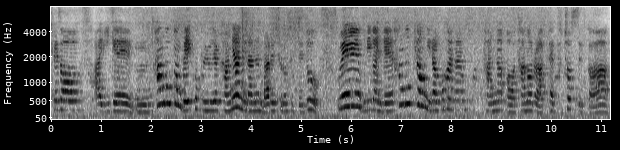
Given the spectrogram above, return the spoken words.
그래서 아 이게 음, 한국형 메이커 교육의 방향이라는 말을 들었을 때도 왜 우리가 이제 한국형이라고 하는 단어, 어, 단어를 앞에 붙였을까?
